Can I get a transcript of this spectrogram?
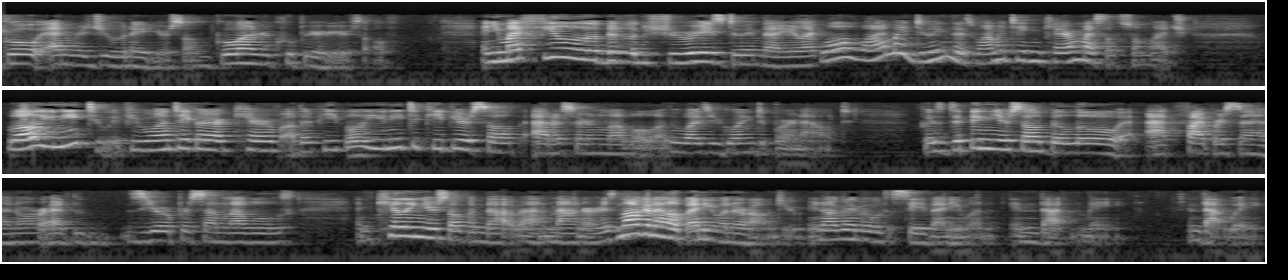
go and rejuvenate yourself. Go and recuperate yourself. And you might feel a little bit luxurious doing that. You're like, well, why am I doing this? Why am I taking care of myself so much? Well, you need to. If you want to take care of other people, you need to keep yourself at a certain level. Otherwise, you're going to burn out. Because dipping yourself below at 5% or at 0% levels and killing yourself in that manner is not going to help anyone around you. You're not going to be able to save anyone in that way. In that way.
